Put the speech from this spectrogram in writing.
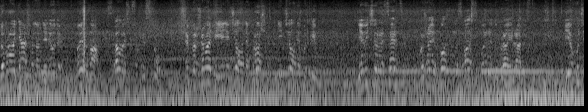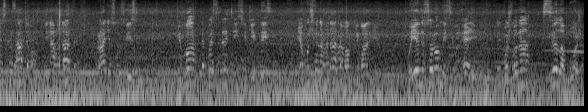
Доброго дня, шановні люди! Мир вам! Слава Ісусу Христу! Не переживайте, я нічого не прошу, нічого не потрібно. Я від щирого серця бажаю кожному з вас миру, добра і радості. І я хочу сказати вам і нагадати радісну звістку, яка написана в цій святій книзі. Я хочу нагадати вам Євангелію, бо є не соромність Євангелії, бо ж вона сила Божа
